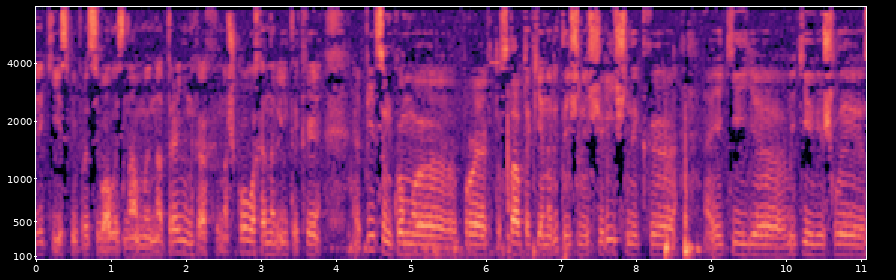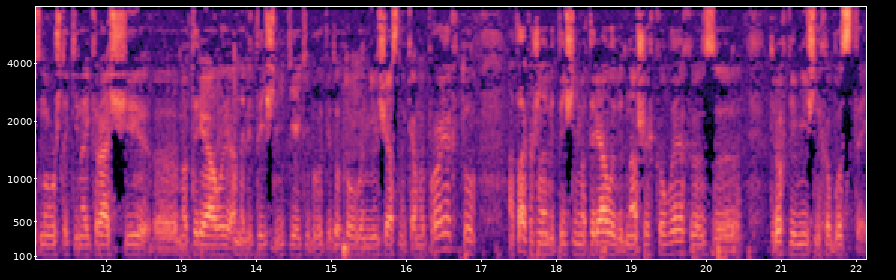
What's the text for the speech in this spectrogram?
які співпрацювали з нами на тренінгах, на школах аналітики. Е, Підсумком е, проекту став такий аналітичний щорічник, е, е, в які війшли знову ж таки найкращі е, матеріали аналітичні, ті, які були підготовлені учасниками проєкту, а також аналітичні матеріали від наших колег з трьох північних областей.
